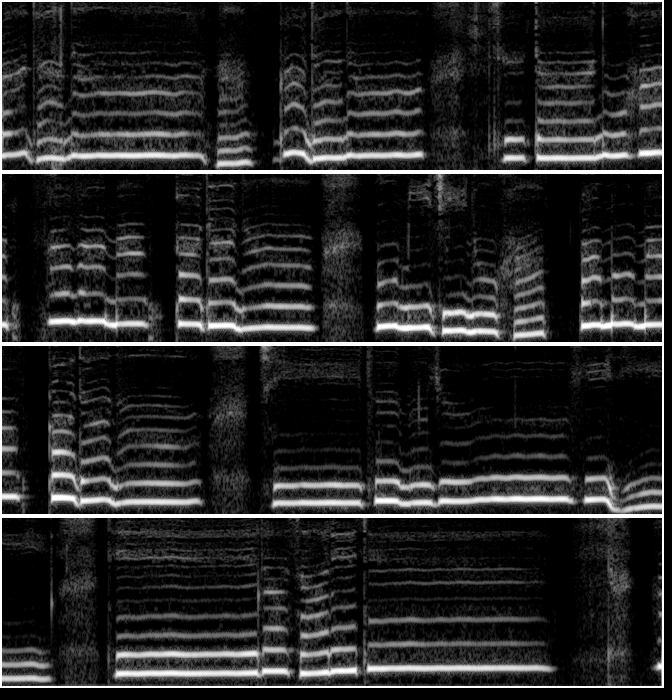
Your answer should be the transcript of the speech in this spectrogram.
赤だな真っ赤だなツタの葉っぱが真っ赤だなもみじの葉っぱも真っ赤だな沈む夕日に照らされて真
